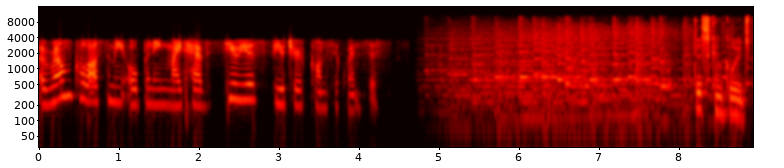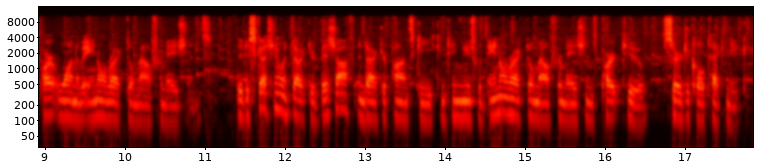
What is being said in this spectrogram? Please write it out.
A wrong colostomy opening might have serious future consequences. This concludes part one of anal rectal malformations. The discussion with Dr. Bischoff and Dr. Ponsky continues with anal rectal malformations part two, surgical technique.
